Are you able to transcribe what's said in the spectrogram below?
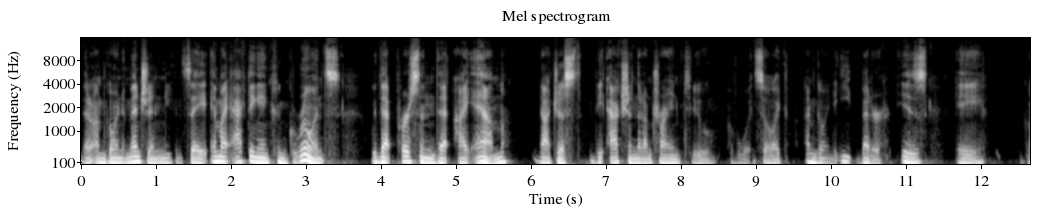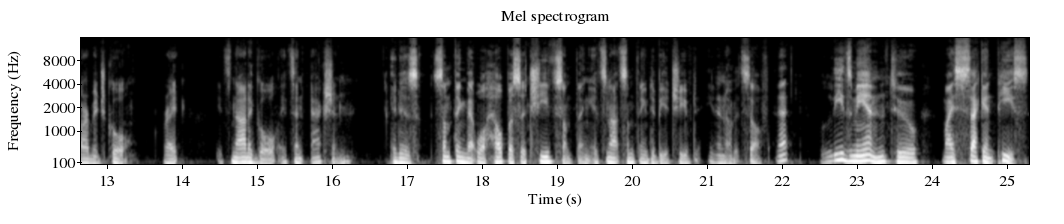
that I'm going to mention, and you can say, Am I acting in congruence with that person that I am, not just the action that I'm trying to avoid? So, like, I'm going to eat better is a garbage goal, right? It's not a goal, it's an action. It is something that will help us achieve something. It's not something to be achieved in and of itself. And that leads me into my second piece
